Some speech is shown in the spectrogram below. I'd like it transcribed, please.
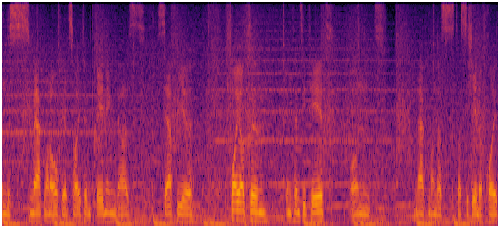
Und das merkt man auch jetzt heute im Training, da ist sehr viel Feuer drin, Intensität und merkt man, dass, dass sich jeder freut.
